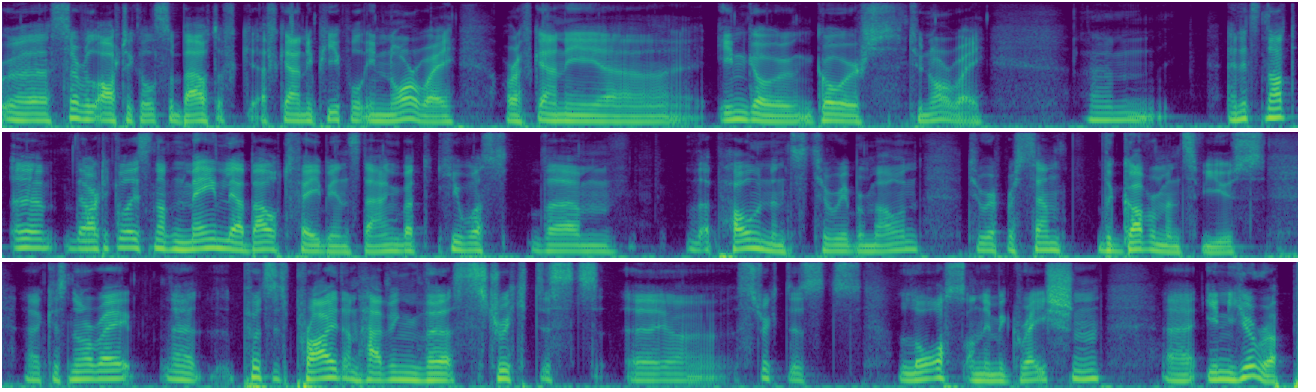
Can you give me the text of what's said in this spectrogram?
uh, several articles about Af- Afghani people in Norway or Afghani uh, ingoing goers to Norway. Um, and it's not uh, the article is not mainly about Fabian Stang, but he was the um, the opponent to Rieber-Mohn to represent the government's views, because Norway uh, puts its pride on having the strictest uh, strictest laws on immigration uh, in Europe,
